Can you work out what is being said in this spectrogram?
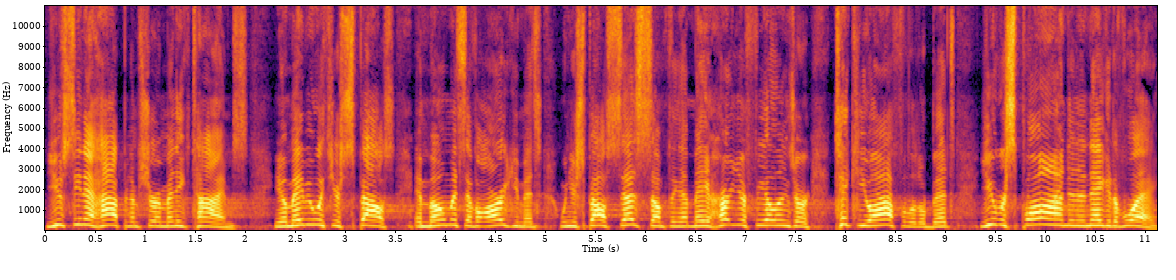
You've seen it happen, I'm sure, many times. You know, maybe with your spouse, in moments of arguments, when your spouse says something that may hurt your feelings or tick you off a little bit, you respond in a negative way.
